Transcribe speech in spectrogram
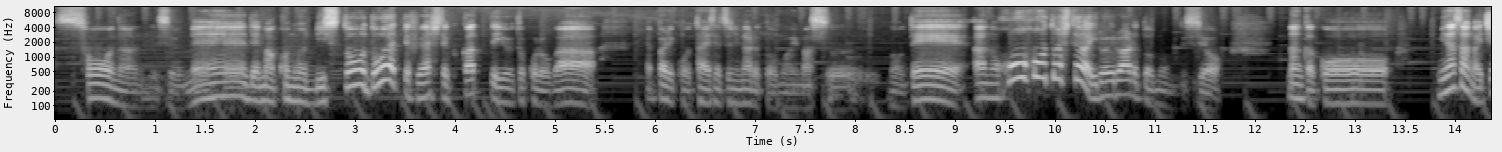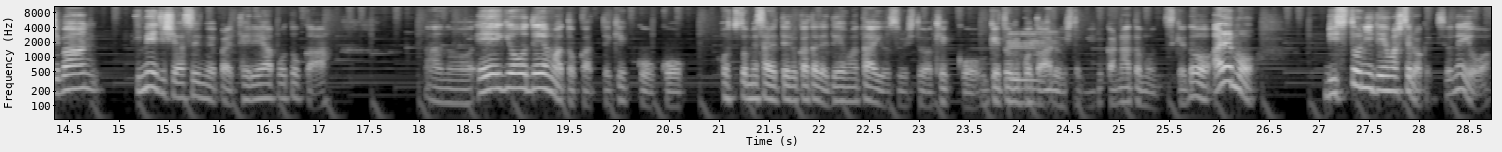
そうなんですよね。で、まあ、このリストをどうやって増やしていくかっていうところが、やっぱりこう大切になると思いますのであの方法としてはいろいろあると思うんですよ。なんかこう皆さんが一番イメージしやすいのはやっぱりテレアポとかあの営業電話とかって結構こうお勤めされてる方で電話対応する人は結構受け取ることある人もいるかなと思うんですけど、あれもリストに電話してるわけですよね要は。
